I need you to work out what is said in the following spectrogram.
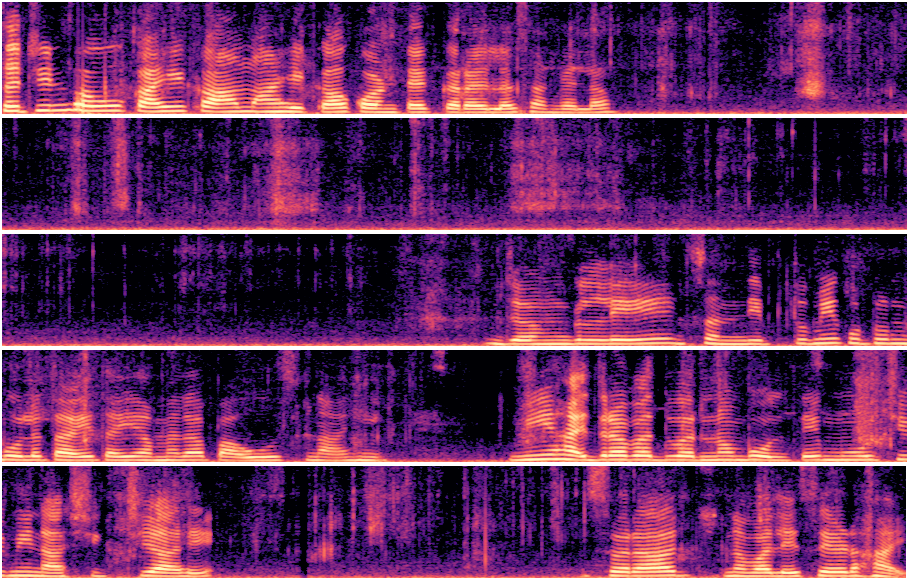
सचिन भाऊ काही काम आहे का कॉन्टॅक्ट करायला सांगायला? जंगले संदीप तुम्ही कुठून बोलत आहे? ताई आम्हाला पाऊस नाही. मी हैदराबादवरनं बोलते. मूळची मी नाशिकची आहे. स्वराज नवाले सेड हाय.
